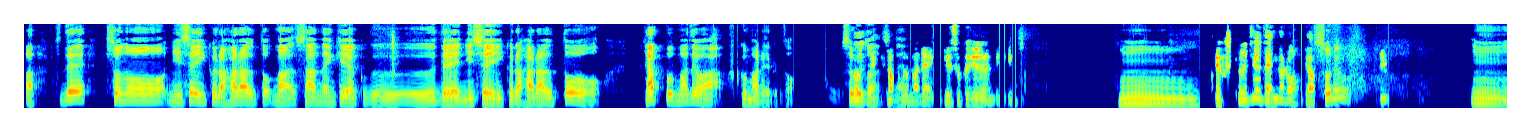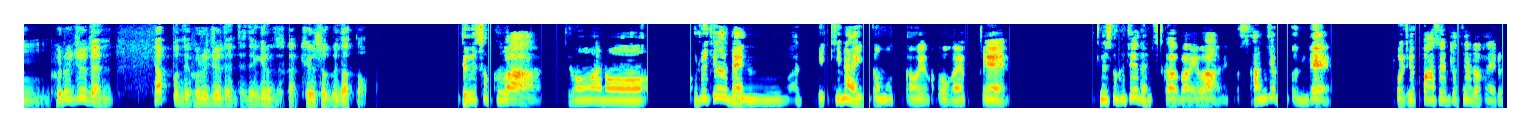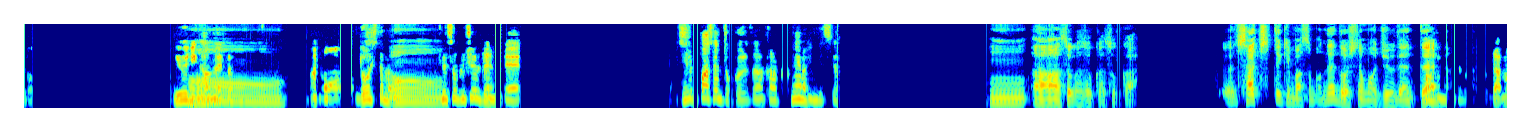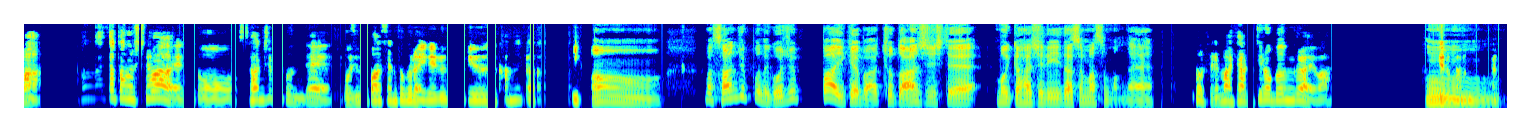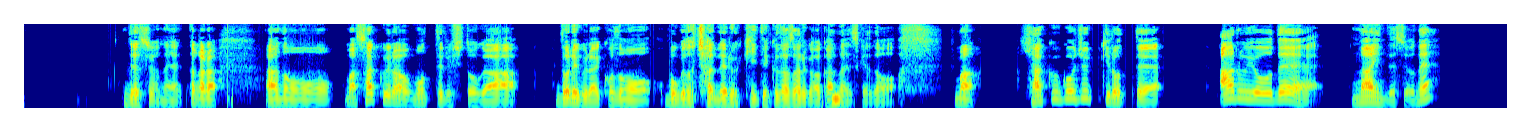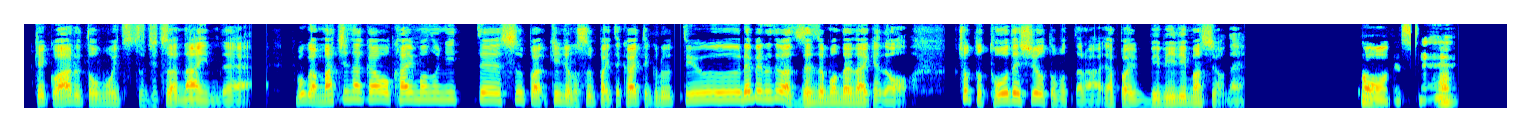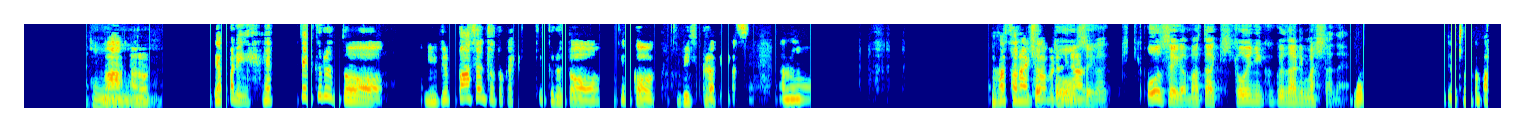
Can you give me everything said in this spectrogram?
あ、で、その2000いくら払うと、まあ3年契約で2000いくら払うと、100分までは含まれると。そういうことなんです100ね分。まで急速充電できる。うーん。で、普通充電があ600それを、うん。フル充電、100分でフル充電ってできるんですか？急速だと。急速は、基本あの、フル充電はできないと思った方がよくて、急速充電使う場合は、えっと30分で50%程度入るというふうに考えたあの、どうしても、も急速充電って、80%超えるとなかなか食えないんですよ。うん。うん。ああ、そっかそっかそっか。さちってきますもんね、どうしても充電って。そうなんですよだからまあ、考え方としては、えっと、30分で50%ぐらい入れるっていう考え方。うん。まあ30分で50%いけば、ちょっと安心して、もう一回走り出せますもんね。そうですね。まあ、100キロ分ぐらいは。うけるかな。ん。ですよね。だから、あのーまあ、桜を持ってる人が、どれぐらいこの僕の チャンネルを聞いてくださるかわかんないですけど、まあ、150キロってあるようでないんですよね。結構あると思いつつ実はないんで、僕は街中を買い物に行って、スーパー、近所のスーパー行って帰ってくるっていうレベルでは全然問題ないけど、ちょっと遠出しようと思ったら、やっぱりビビりますよね。そうですね。まあうんあのやっぱり減ってくると、20%とか切ってくると、結構厳しくなってきますね。あの、探さないと危ないな。と音声が、音声がまた聞こえにくくなりましたね。ちょっと待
